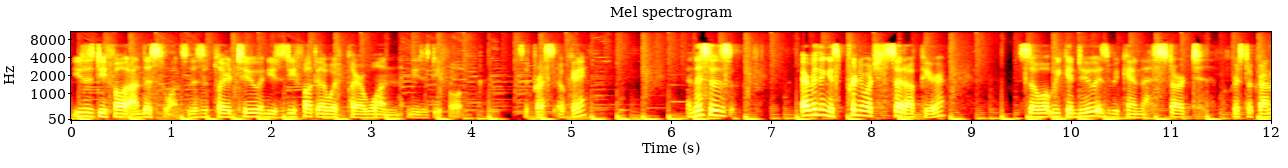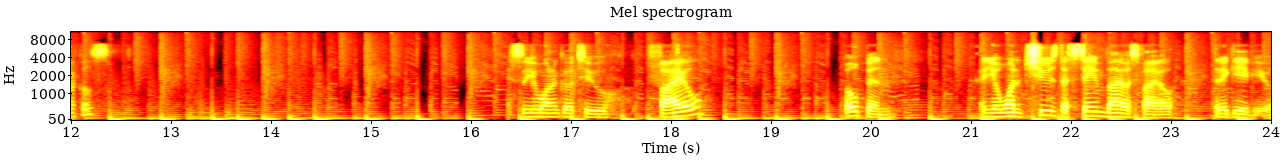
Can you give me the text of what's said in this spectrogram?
use as default on this one. So this is player two and use as default, the other was player one and use as default. So press OK. And this is, everything is pretty much set up here. So what we can do is we can start Crystal Chronicles. So you want to go to File, Open, and you'll want to choose the same BIOS file that I gave you.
